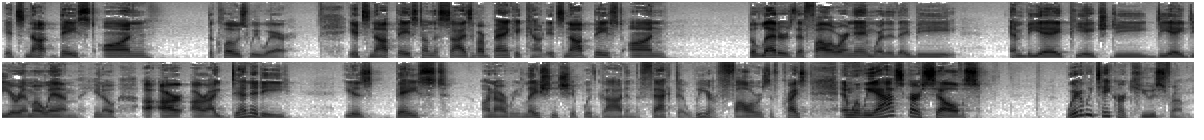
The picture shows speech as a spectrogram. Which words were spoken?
it's not based on the clothes we wear, it's not based on the size of our bank account, it's not based on the letters that follow our name, whether they be MBA, PhD, DAD, or MOM. You know, our, our identity is based on our relationship with God and the fact that we are followers of Christ. And when we ask ourselves, where do we take our cues from?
